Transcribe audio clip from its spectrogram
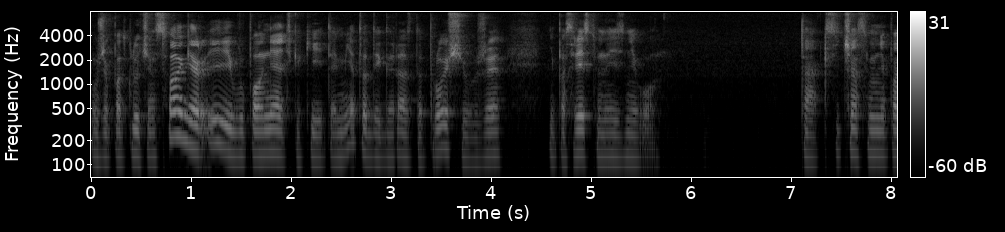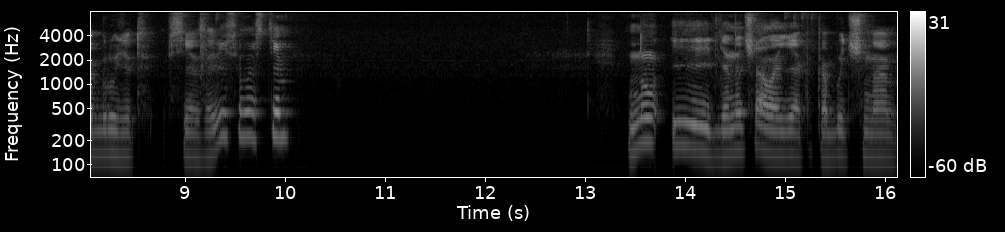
уже подключен Swagger, и выполнять какие-то методы гораздо проще уже непосредственно из него. Так, сейчас у меня подгрузит все зависимости. Ну и для начала я, как обычно,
